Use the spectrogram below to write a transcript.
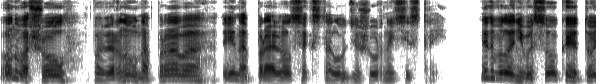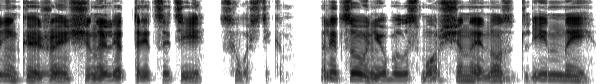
Он вошел, повернул направо и направился к столу дежурной сестры. Это была невысокая, тоненькая женщина лет 30 с хвостиком. Лицо у нее было сморщенное, нос длинный,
